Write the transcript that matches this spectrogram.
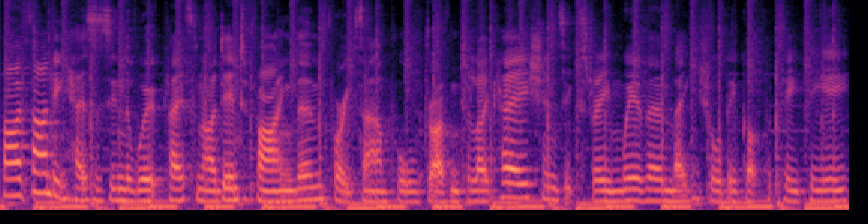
By finding hazards in the workplace and identifying them, for example, driving to locations, extreme weather, making sure they've got the PPE,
